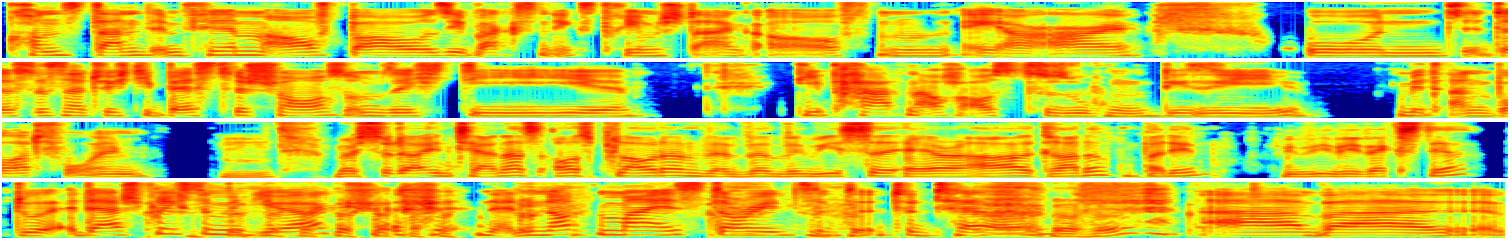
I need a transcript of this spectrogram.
konstant im Firmenaufbau, sie wachsen extrem stark auf ähm, ARR und das ist natürlich die beste Chance, um sich die die Partner auch auszusuchen, die sie mit an Bord holen. Mhm. Möchtest du da internas ausplaudern? Wie ist der ARR gerade bei denen? Wie, wie, wie, wächst der? Du, da sprichst du mit Jörg. Not my story to, to tell. Aber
